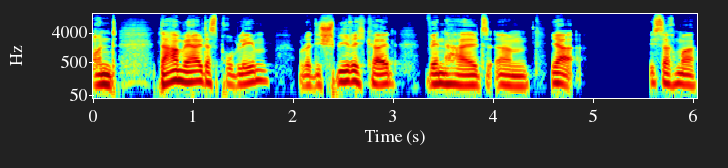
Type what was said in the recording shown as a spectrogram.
Und da haben wir halt das Problem oder die Schwierigkeit, wenn halt, ähm, ja, ich sag mal,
